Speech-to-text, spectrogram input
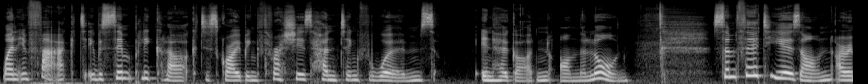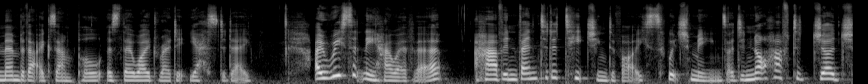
when in fact it was simply Clarke describing thrushes hunting for worms in her garden on the lawn. Some 30 years on, I remember that example as though I'd read it yesterday. I recently, however, have invented a teaching device which means I do not have to judge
